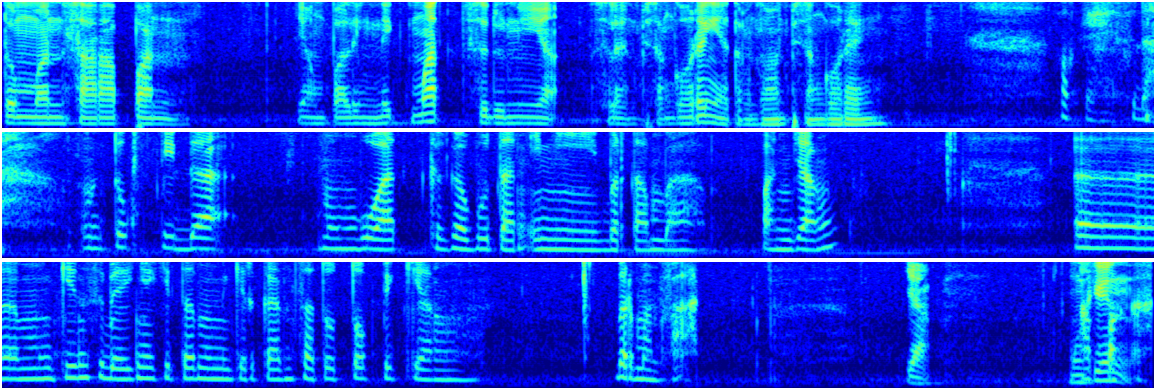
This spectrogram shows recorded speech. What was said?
teman sarapan yang paling nikmat sedunia selain pisang goreng ya teman-teman pisang goreng. Oke, sudah. Untuk tidak membuat kegabutan ini bertambah panjang, eh, mungkin sebaiknya kita memikirkan satu topik yang bermanfaat. ya mungkin Apakah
